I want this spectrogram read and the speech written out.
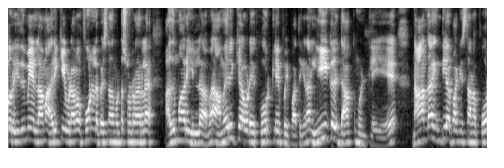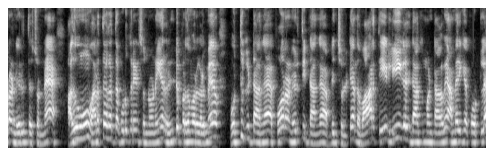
ஒரு இதுவுமே இல்லாமல் அறிக்கை விடாமல் ஃபோனில் பேசினதை மட்டும் சொல்கிறாருல அது மாதிரி இல்லாமல் அமெரிக்காவுடைய கோர்ட்லேயே போய் பார்த்தீங்கன்னா லீகல் டாக்குமெண்ட்லேயே நான் தான் இந்தியா பாகிஸ்தானை போகிற நிறுத்த சொன்னேன். அதுவும் வர்த்தகத்தை கொடுக்குறேன்னு சொன்னோடனே ரெண்டு பிரதமர் பிரதமர்களுமே ஒத்துக்கிட்டாங்க போரை நிறுத்திட்டாங்க அப்படின்னு சொல்லிட்டு அந்த வார்த்தையை லீகல் டாக்குமெண்ட்டாகவே அமெரிக்கா கோர்ட்டில்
